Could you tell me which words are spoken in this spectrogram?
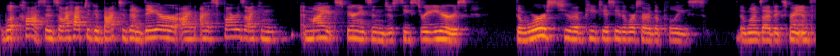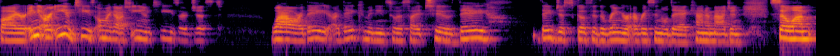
What cost? And so I have to give back to them. They are I, as far as I can my experience in just these 3 years, the worst who have PTSD, the worst are the police. The ones I've experienced in fire. And or EMTs. Oh my gosh, EMTs are just wow, are they are they committing suicide too? They they just go through the wringer every single day. I can't imagine. So, um,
